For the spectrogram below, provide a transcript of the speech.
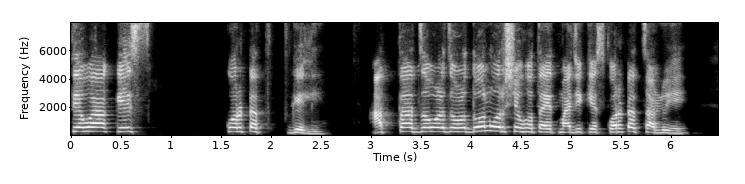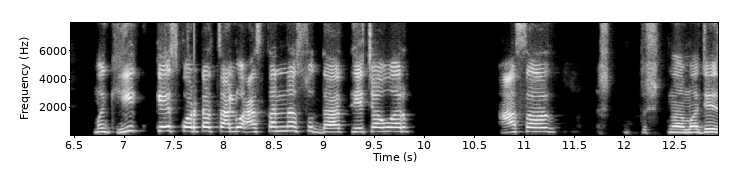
तेव्हा केस कोर्टात गेली. आता जवळजवळ दोन वर्ष होत आहेत माझी केस कोर्टात चालू आहे. मग ही केस कोर्टात चालू असताना सुद्धा त्याच्यावर असं म्हणजे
